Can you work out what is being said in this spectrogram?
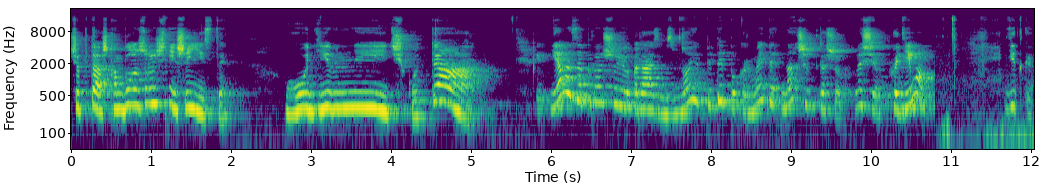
щоб пташкам було зручніше їсти? Годівничку, так. Я вас запрошую разом зі мною піти покормити наших пташок. Ну що, ходімо? Дітки,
